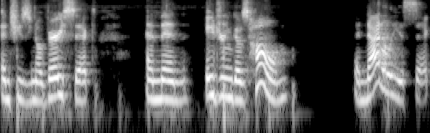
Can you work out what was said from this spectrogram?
and she's you know very sick, and then Adrien goes home, and Natalie is sick,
